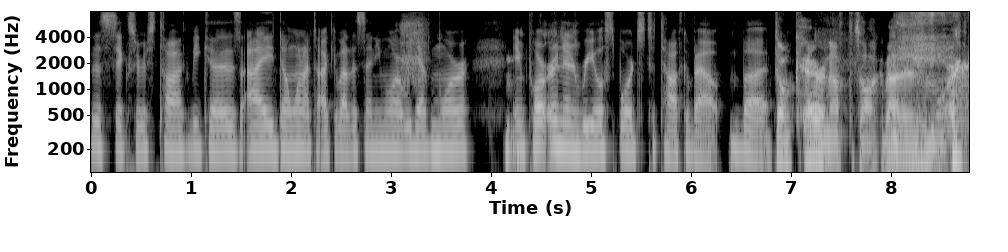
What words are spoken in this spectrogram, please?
the Sixers talk because I don't want to talk about this anymore. We have more hmm. important and real sports to talk about. But Don't care enough to talk about it anymore.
